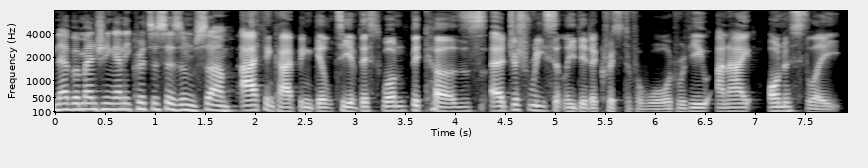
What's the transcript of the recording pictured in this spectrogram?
never mentioning any criticism, Sam. I think I've been guilty of this one because I just recently did a Christopher Ward review, and I honestly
